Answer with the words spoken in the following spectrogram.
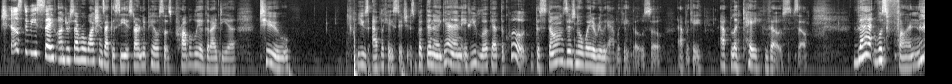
just to be safe under several washings. I could see it starting to peel, so it's probably a good idea to use applique stitches. But then again, if you look at the quilt, the stones, there's no way to really applique those. So applique, applique those. So that was fun.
